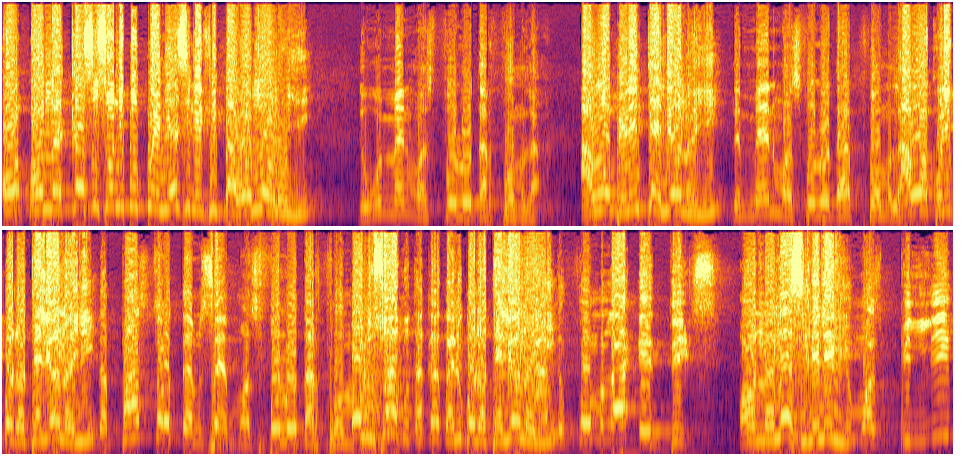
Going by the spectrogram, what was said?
Ọ̀nà kan ṣoṣo ní gbogbo ènìyàn sì lè fi gbà wọnú ọ̀run yìí The women must follow that formula. Àwọn obìnrin tẹ̀lé ọ̀nà yìí The men must follow that formula. àwọn ọkùnrin gbọdọ̀ tẹ̀lé ọ̀nà yìí The pastor themselves must follow that formula. olùṣọ́ àgùntàn kan pẹ̀lú gbọdọ̀ tẹ̀lé ọ̀nà And yìí the formula is this. ọ̀nà náà sì lélẹ́yìí You must believe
